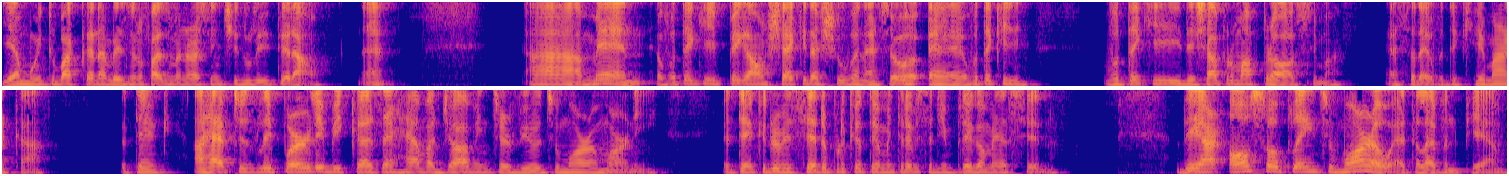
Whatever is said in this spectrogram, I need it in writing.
E é muito bacana mesmo não faz o menor sentido literal, né? Ah, man, eu vou ter que pegar um cheque da chuva nessa. Eu, é, eu vou ter que vou ter que deixar para uma próxima. Essa daí eu vou ter que remarcar. Eu tenho que I have to sleep early because I have a job interview tomorrow morning. Eu tenho que dormir cedo porque eu tenho uma entrevista de emprego amanhã cedo. They are also playing tomorrow at 11 p.m.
